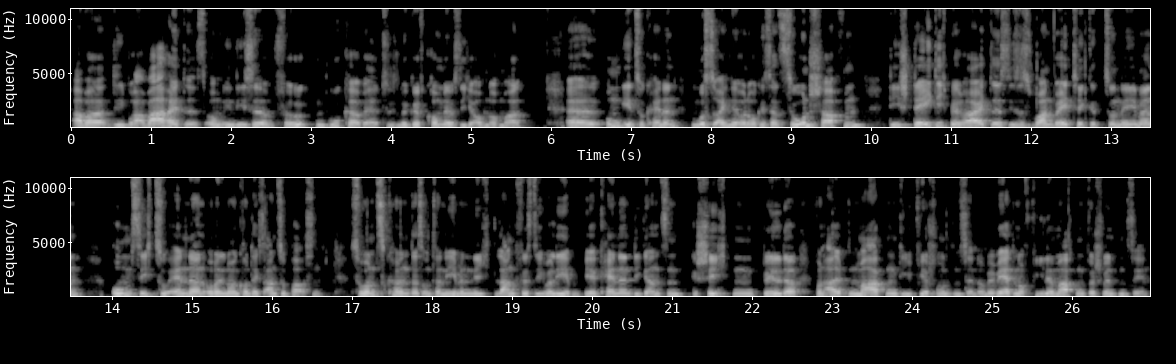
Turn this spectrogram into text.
Aber die Wahrheit ist, um in diese verrückten VUCA-Welt, zu diesem Begriff kommen wir sicher auch nochmal, äh, umgehen zu können, musst du eigentlich eine Organisation schaffen, die stetig bereit ist, dieses One-Way-Ticket zu nehmen um sich zu ändern oder den neuen Kontext anzupassen. Sonst können das Unternehmen nicht langfristig überleben. Wir kennen die ganzen Geschichten, Bilder von alten Marken, die verschwunden sind. Und wir werden noch viele Marken verschwinden sehen.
